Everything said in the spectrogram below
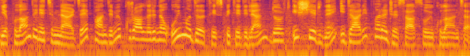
Yapılan denetimlerde pandemi kurallarına uymadığı tespit edilen 4 iş yerine idari para cezası uygulandı.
